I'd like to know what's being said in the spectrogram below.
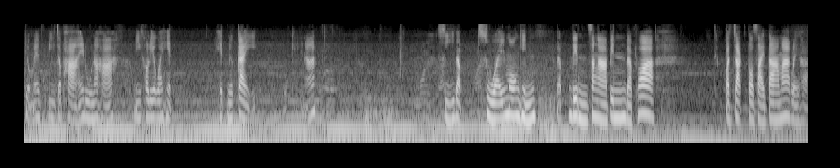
เดี๋ยวแม่ปีจะพาให้ดูนะคะ นี่เขาเรียกว่าเห็ด เห็ดเนื้อไก่ โอเคนะ สีแบบสวยมองเห็นแบบเด่นสง่าเป็นแบบว่าประจักษ์ต่อสายตามากเลยค่ะ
